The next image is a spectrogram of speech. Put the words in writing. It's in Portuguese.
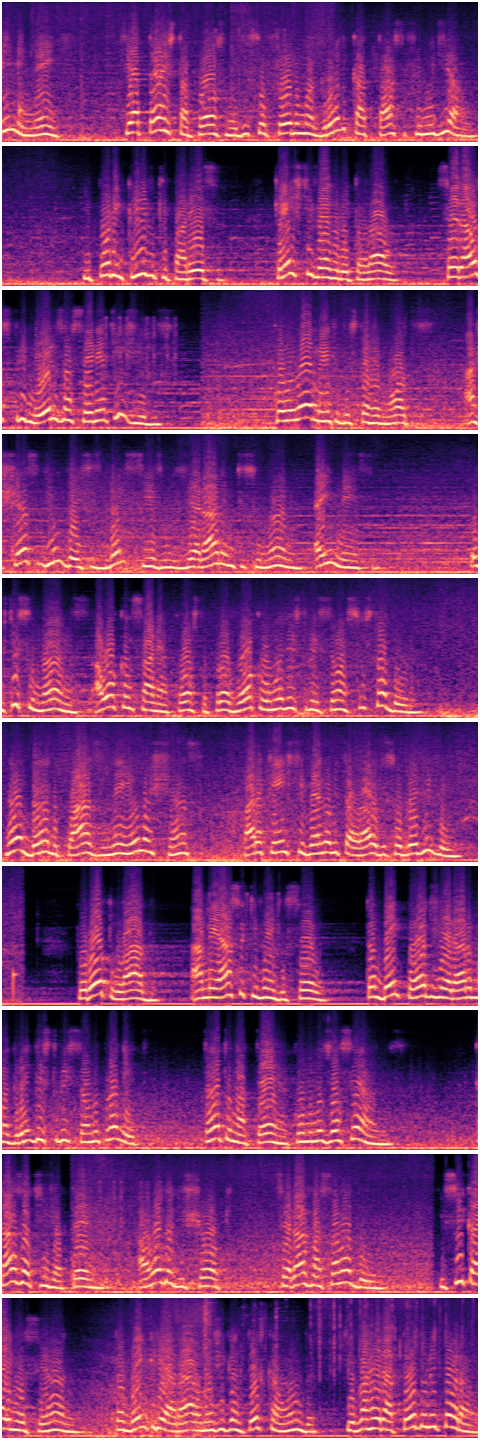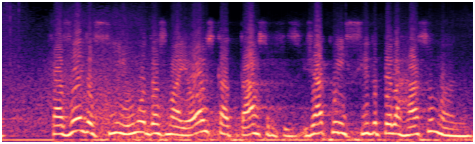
iminente que a Terra está próxima de sofrer uma grande catástrofe mundial. E por incrível que pareça, quem estiver no litoral será os primeiros a serem atingidos. Com o aumento dos terremotos, a chance de um desses grandes sismos gerarem um tsunami é imensa. Os tsunamis, ao alcançarem a costa, provocam uma destruição assustadora, não dando quase nenhuma chance para quem estiver no litoral de sobreviver. Por outro lado, a ameaça que vem do céu também pode gerar uma grande destruição no planeta, tanto na Terra como nos oceanos. Caso atinja a Terra, a onda de choque será avassaladora, e se cair no oceano, também criará uma gigantesca onda que varrerá todo o litoral, fazendo assim uma das maiores catástrofes já conhecida pela raça humana.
